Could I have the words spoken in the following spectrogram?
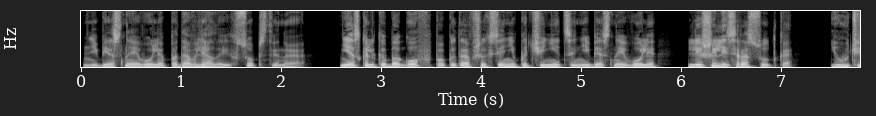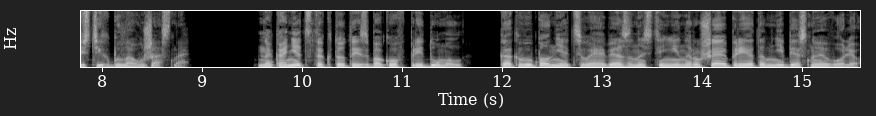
Небесная воля подавляла их собственную. Несколько богов, попытавшихся не подчиниться небесной воле, лишились рассудка, и участь их была ужасна. Наконец-то кто-то из богов придумал, как выполнять свои обязанности, не нарушая при этом небесную волю.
